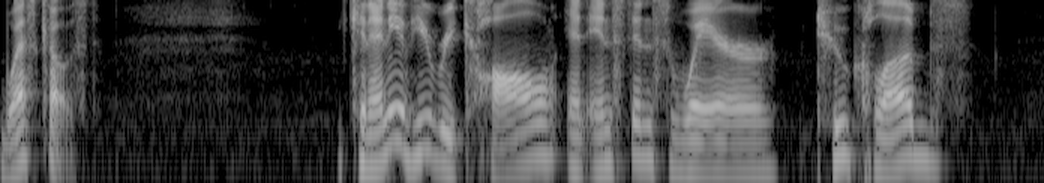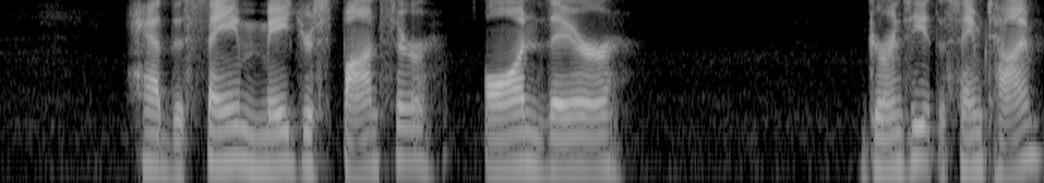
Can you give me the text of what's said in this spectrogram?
West Coast. Can any of you recall an instance where two clubs had the same major sponsor on their Guernsey at the same time?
